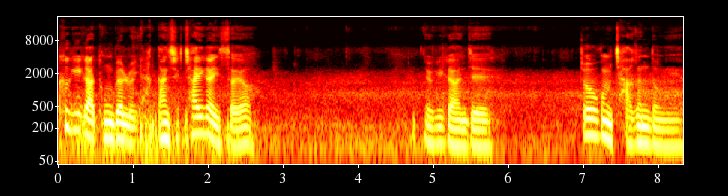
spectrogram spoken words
크기가 동별로 약간씩 차이가 있어요. 여기가 이제 조금 작은 동이에요.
